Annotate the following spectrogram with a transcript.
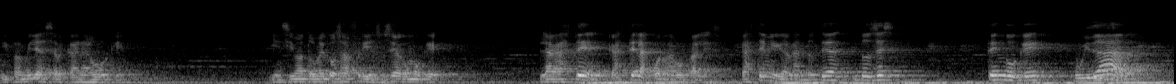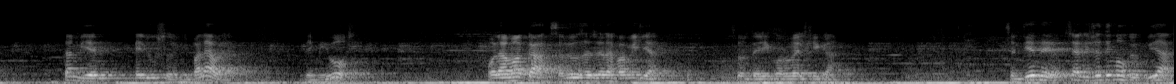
y familia a hacer karaoke. Y encima tomé cosas frías. O sea, como que la gasté, gasté las cuerdas vocales, gasté mi garganta. Entonces, tengo que cuidar también el uso de mi palabra, de mi voz. Hola Maca, saludos allá a la familia. Suerte ahí por Bélgica. ¿Se entiende? O sea que yo tengo que cuidar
